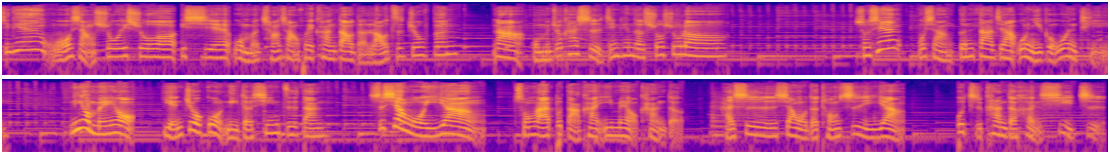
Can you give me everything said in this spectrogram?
今天我想说一说一些我们常常会看到的劳资纠纷。那我们就开始今天的说书喽。首先，我想跟大家问一个问题：你有没有研究过你的薪资单？是像我一样从来不打开 email 看的，还是像我的同事一样，不只看得很细致，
